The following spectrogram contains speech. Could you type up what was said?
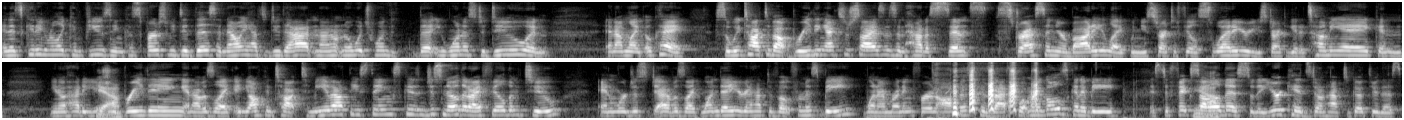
and it's getting really confusing because first we did this and now we have to do that and I don't know which one to, that you want us to do and and I'm like, okay. So we talked about breathing exercises and how to sense stress in your body, like when you start to feel sweaty or you start to get a tummy ache, and you know how to use Yeah. your breathing. And I was like, and y'all can talk to me about these things because just know that I feel them too. And we're just, I was like, one day you're gonna have to vote for Miss B when I'm running for an office because that's what my goal is gonna be, is to fix Yeah. all of this so that your kids don't have to go through this.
